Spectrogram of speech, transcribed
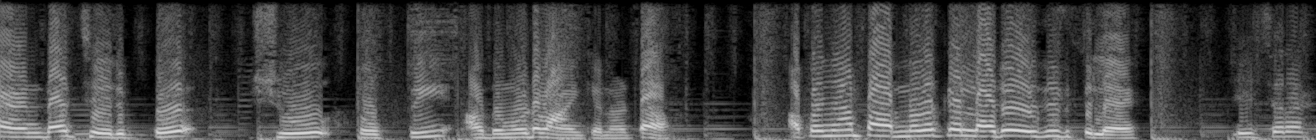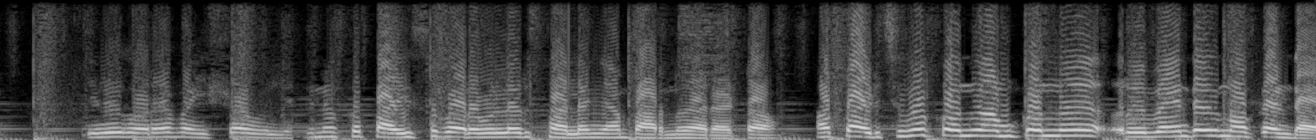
വേണ്ട ചെരുപ്പ് ഷൂ തൊപ്പി അതും കൂടെ വാങ്ങിക്കണം കേട്ടോ അപ്പൊ ഞാൻ പറഞ്ഞതൊക്കെ എല്ലാരും എഴുതിയെടുത്തില്ലേ? ടീച്ചറെ ഇതിന് കൊറേ പൈസ ആവൂലേ? ഇതിനൊക്കെ പൈസ കുറവുള്ള ഒരു സ്ഥലം ഞാൻ പറഞ്ഞു തരാം കേട്ടോ. അപ്പൊ പഠിച്ചതൊക്കെ ഒന്ന് നമുക്കൊന്ന് റിവൈൻഡ് ചെയ്ത് നോക്കണ്ടേ?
